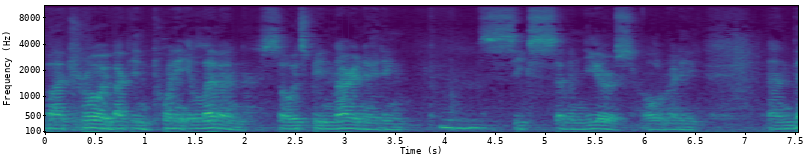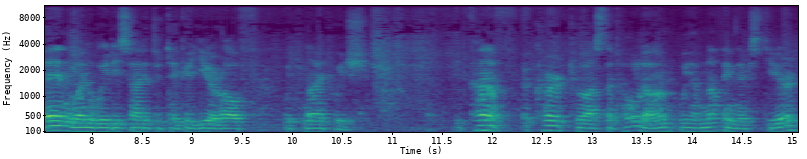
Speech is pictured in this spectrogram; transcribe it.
by Troy back in 2011, so it's been marinating Mhm. six, seven years already. And then when we decided to take a year off with Nightwish, it kind of occurred to us that hold on, we have nothing next year.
